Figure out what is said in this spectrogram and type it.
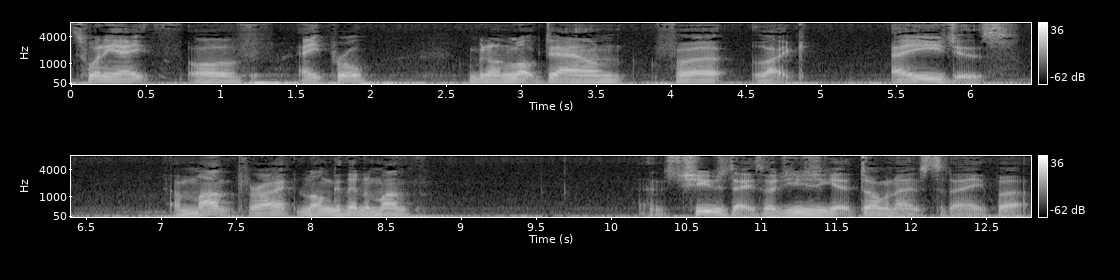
28th of April. We've been on lockdown for like ages. A month, right? Longer than a month. And it's Tuesday, so I'd usually get Domino's today, but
